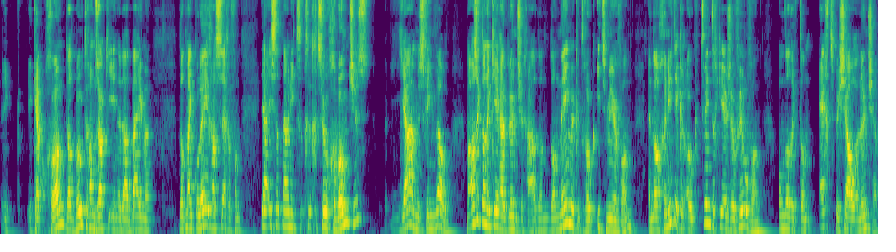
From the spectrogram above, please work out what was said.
Ik, ik heb gewoon dat boterhamzakje inderdaad bij me. Dat mijn collega's zeggen van... Ja, is dat nou niet zo gewoontjes? Ja, misschien wel. Maar als ik dan een keer uit lunchen ga, dan, dan neem ik het er ook iets meer van. En dan geniet ik er ook twintig keer zoveel van. Omdat ik dan echt speciaal een lunch heb.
